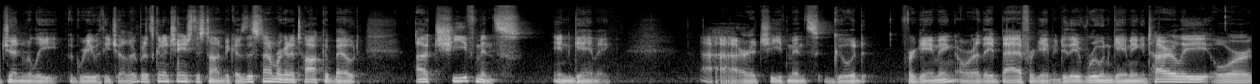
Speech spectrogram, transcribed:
generally agree with each other. But it's going to change this time because this time we're going to talk about achievements in gaming. Uh, are achievements good for gaming or are they bad for gaming? Do they ruin gaming entirely or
